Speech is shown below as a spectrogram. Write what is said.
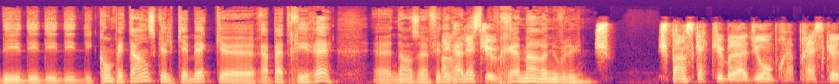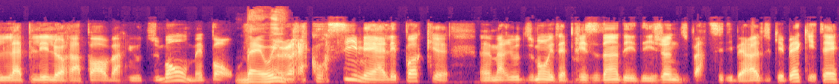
des, des, des, des- des compétences que le Québec rapatrierait dans un fédéralisme vraiment renouvelé. Je pense qu'à Cube Radio, on pourrait presque l'appeler le rapport Mario Dumont, mais bon, Ben oui. un raccourci, mais à l'époque, euh, Mario Dumont était président des, des jeunes du Parti libéral du Québec, était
